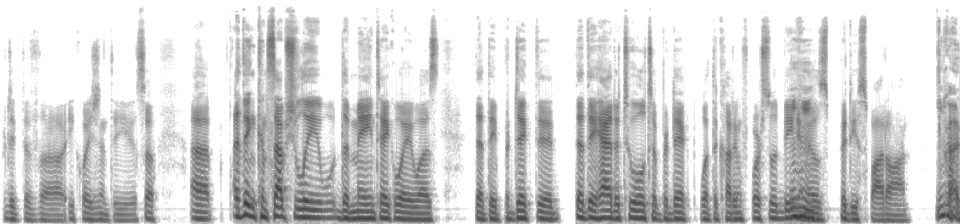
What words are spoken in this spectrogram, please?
predictive uh, equation that they use. So uh, I think conceptually, the main takeaway was that they predicted that they had a tool to predict what the cutting force would be, and Mhm. it was pretty spot on. Okay.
